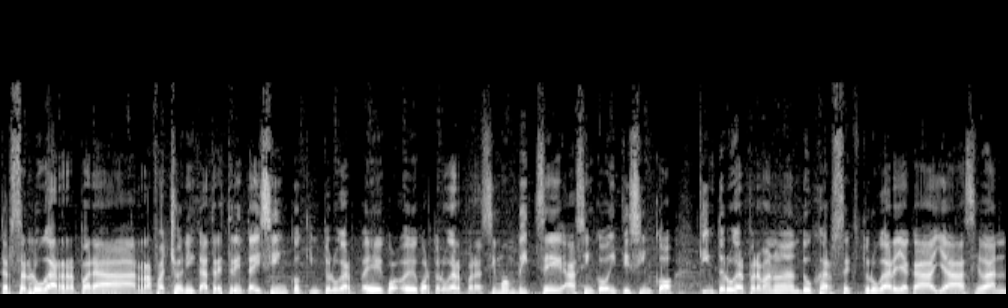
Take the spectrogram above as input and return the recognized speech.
Tercer lugar para Rafa Chonik, a 335. Quinto lugar, eh, cu- eh, cuarto lugar para Simon Bitze, a 525. Quinto lugar para Manuel Andújar. Sexto lugar, y acá ya se van.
